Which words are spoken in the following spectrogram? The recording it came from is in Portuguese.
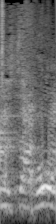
criança boa.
